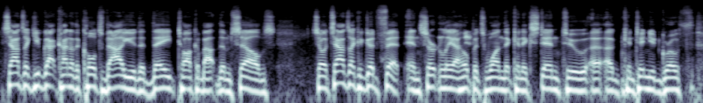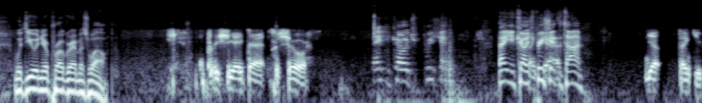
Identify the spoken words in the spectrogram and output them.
sounds like you've got kind of the Colts value that they talk about themselves. So it sounds like a good fit, and certainly I hope it's one that can extend to a, a continued growth with you and your program as well. Appreciate that for sure. Thank you, Coach. Appreciate it. Thank you, Coach. Thank Appreciate the time. Yep. Thank you.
